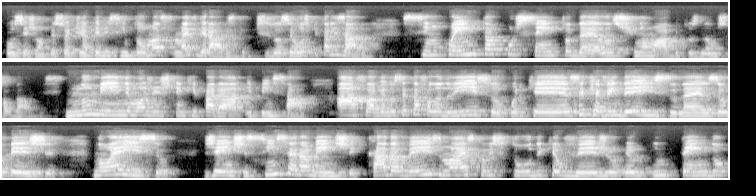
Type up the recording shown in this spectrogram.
ou seja, uma pessoa que já teve sintomas mais graves, precisou ser hospitalizada 50% delas tinham hábitos não saudáveis. No mínimo, a gente tem que parar e pensar. Ah, Flávia, você está falando isso porque você quer vender isso, né? O seu peixe. Não é isso. Gente, sinceramente, cada vez mais que eu estudo e que eu vejo, eu entendo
